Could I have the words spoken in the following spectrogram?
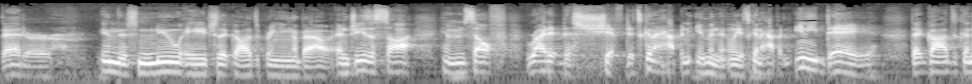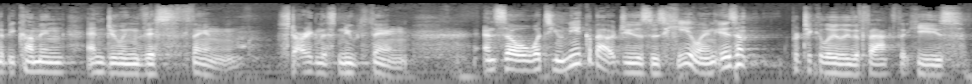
better in this new age that God's bringing about. And Jesus saw himself right at this shift. It's going to happen imminently, it's going to happen any day that God's going to be coming and doing this thing, starting this new thing. And so, what's unique about Jesus' healing isn't particularly the fact that he's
